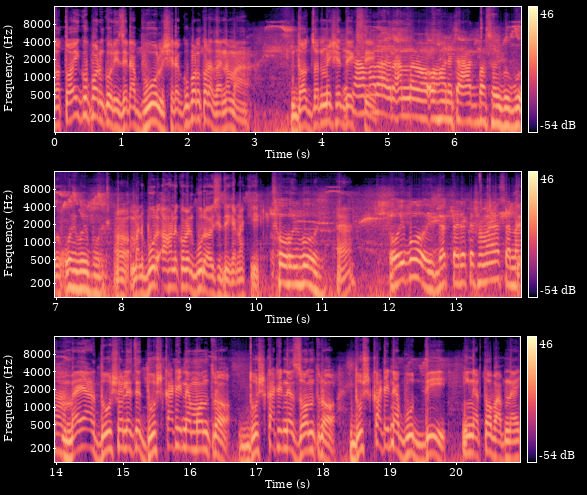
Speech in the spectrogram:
যতই গোপন করি যেটা ভুল সেটা গোপন করা যায় না মা। দশ জন মেশে দেখছে। রান্না ওখানে তো আগ বাস হইব ওই বই। বই মানে বুড়া ওখানে কবেন বুড়া হয়েছে দিকে নাকি? ওই বই হ্যাঁ? ওই বই ডাক্তার একটা সময় আছে না। মেয়ার দোষ হলে যে দুষ কাঠি না মন্ত্র দুষ কাঠি না যন্ত্র দুষ কাঠি না বুদ্ধি ইনার তো অভাব নাই।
